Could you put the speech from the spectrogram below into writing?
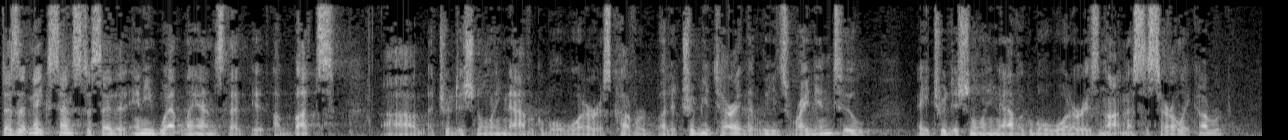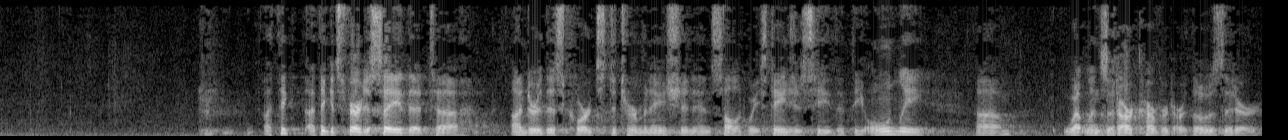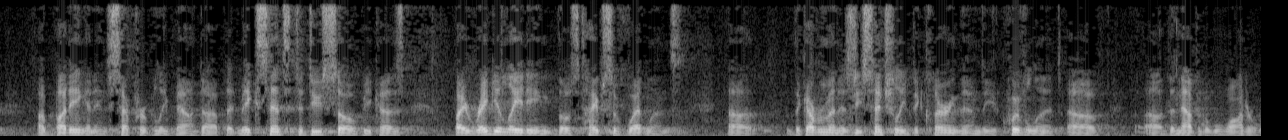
Does it make sense to say that any wetlands that abuts a traditionally navigable water is covered, but a tributary that leads right into a traditionally navigable water is not necessarily covered? I think, I think it's fair to say that uh, under this Court's determination in Solid Waste Agency that the only um, wetlands that are covered are those that are abutting and inseparably bound up. It makes sense to do so because by regulating those types of wetlands, uh, the government is essentially declaring them the equivalent of uh, the navigable waterway.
